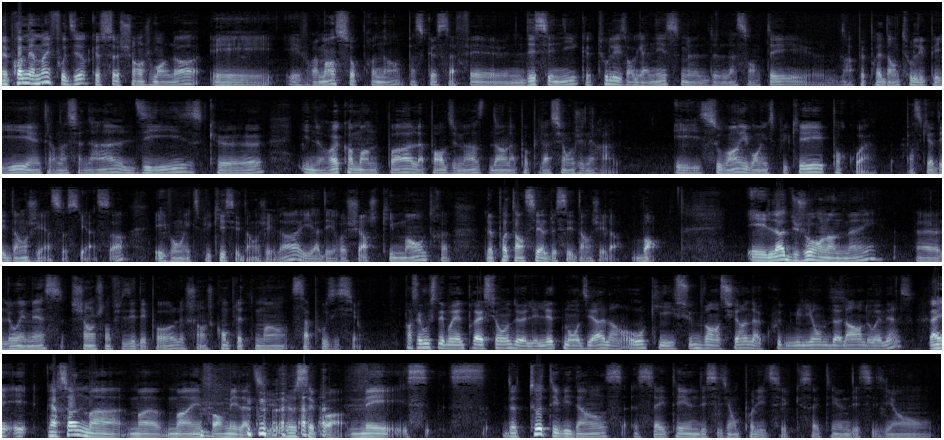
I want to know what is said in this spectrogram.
Mais premièrement, il faut dire que ce changement-là est, vraiment surprenant parce que ça fait une décennie que tous les organismes de la santé, euh, à peu près dans tous les pays internationaux, disent qu'ils ne recommandent pas la port du masque dans la population générale. Et souvent, ils vont expliquer pourquoi. Parce qu'il y a des dangers associés à ça. Et ils vont expliquer ces dangers-là. Il y a des recherches qui montrent le potentiel de ces dangers-là. Bon. Et là, du jour au lendemain, euh, l'OMS change son fusil d'épaule, change complètement sa position. Pensez-vous que c'est des moyens de pression de l'élite mondiale en haut qui subventionne à coût de millions de dollars l'OMS? Ben, personne m'a, informé là-dessus. je ne sais pas. Mais de toute évidence, ça a été une décision politique. Ça a été une décision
